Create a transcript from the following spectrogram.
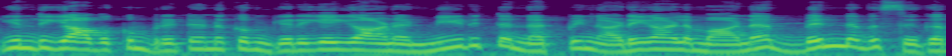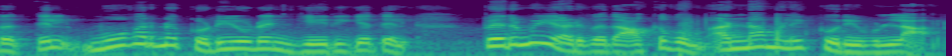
இந்தியாவுக்கும் பிரிட்டனுக்கும் இடையேயான நீடித்த நட்பின் அடையாளமான பென்னவு சிகரத்தில் மூவர்ண கொடியுடன் ஏறியதில் பெருமை அடைவதாகவும் அண்ணாமலை கூறியுள்ளார்.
